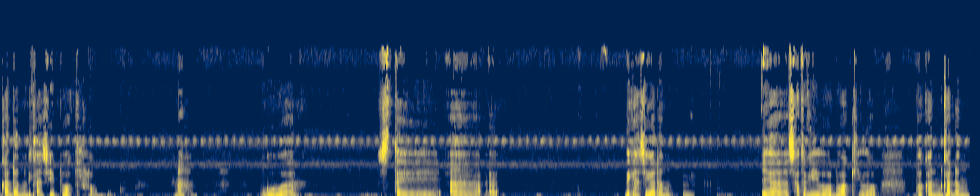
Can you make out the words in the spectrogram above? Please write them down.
kadang dikasih 2 kilo. Nah gue stay uh, eh, dikasih kadang ya satu kilo dua kilo. Bahkan kadang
